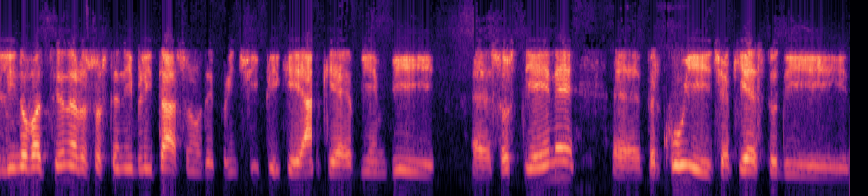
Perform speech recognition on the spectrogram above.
l'innovazione e la sostenibilità sono dei principi che anche Airbnb eh, sostiene, eh, per cui ci ha chiesto di...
